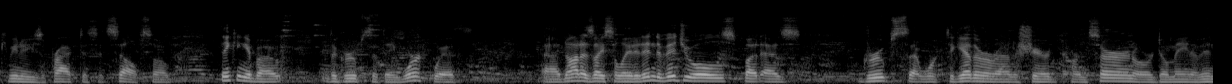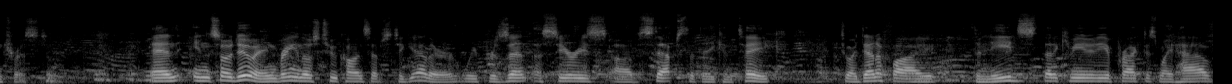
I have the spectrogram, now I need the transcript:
communities of practice itself. So thinking about the groups that they work with, uh, not as isolated individuals, but as groups that work together around a shared concern or domain of interest. And in so doing, bringing those two concepts together, we present a series of steps that they can take to identify the needs that a community of practice might have,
